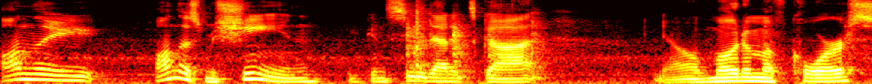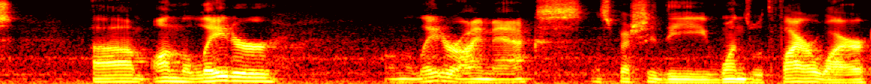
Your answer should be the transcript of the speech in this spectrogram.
on the on this machine, you can see that it's got, you know, modem, of course. Um, on the later on the later iMacs, especially the ones with FireWire,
